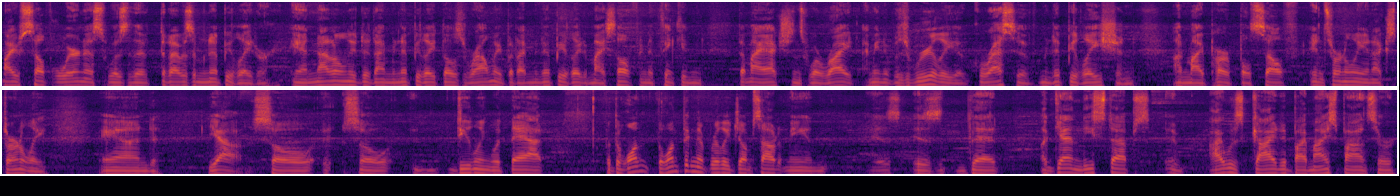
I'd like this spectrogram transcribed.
my self awareness was that, that I was a manipulator. And not only did I manipulate those around me, but I manipulated myself into thinking that my actions were right. I mean, it was really aggressive manipulation on my part, both self internally and externally, and yeah, so so dealing with that. But the one the one thing that really jumps out at me and is is that again these steps. I was guided by my sponsor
